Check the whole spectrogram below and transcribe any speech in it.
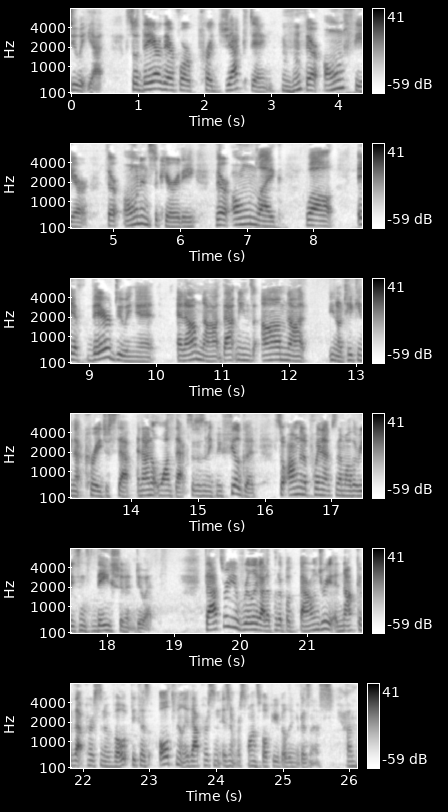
do it yet. So they are therefore projecting mm-hmm. their own fear, their own insecurity, their own like, well, if they're doing it and I'm not, that means I'm not you know, taking that courageous step. And I don't want that because it doesn't make me feel good. So I'm going to point out to them all the reasons they shouldn't do it. That's where you've really got to put up a boundary and not give that person a vote because ultimately that person isn't responsible for you building your business. Yeah.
